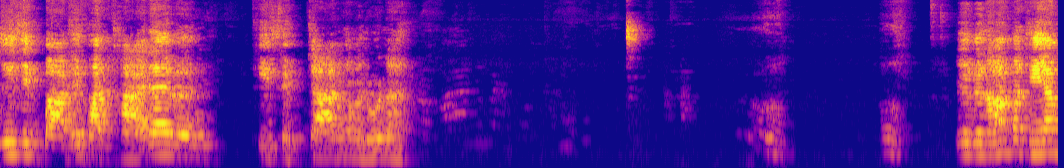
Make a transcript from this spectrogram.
ยี่สิบบาทที่ผัดขายได้เป็นกี่สิบจานก็ไม่รู้นะนี่พี่น้องกระเทียม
